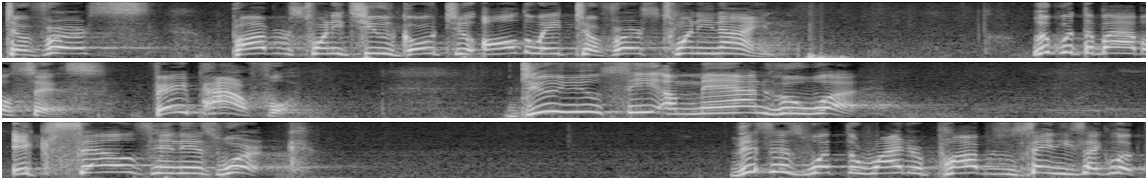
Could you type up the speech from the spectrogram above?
to verse, Proverbs 22, go to all the way to verse 29. Look what the Bible says. Very powerful. Do you see a man who what? Excels in his work. This is what the writer of Proverbs is saying. He's like, look,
